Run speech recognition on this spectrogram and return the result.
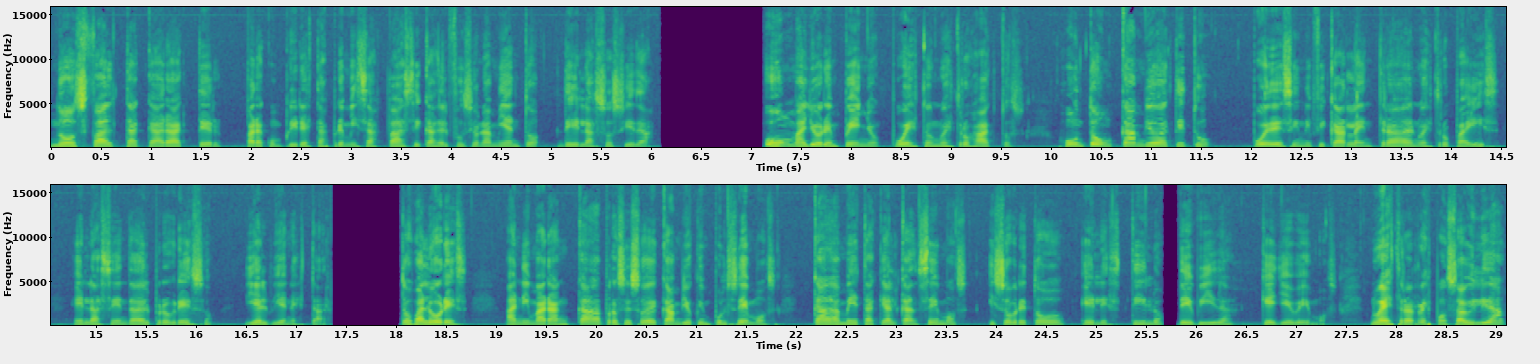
Nos falta carácter para cumplir estas premisas básicas del funcionamiento de la sociedad. Un mayor empeño puesto en nuestros actos junto a un cambio de actitud puede significar la entrada de nuestro país en la senda del progreso y el bienestar. Estos valores animarán cada proceso de cambio que impulsemos, cada meta que alcancemos y sobre todo el estilo de vida que llevemos. Nuestra responsabilidad,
